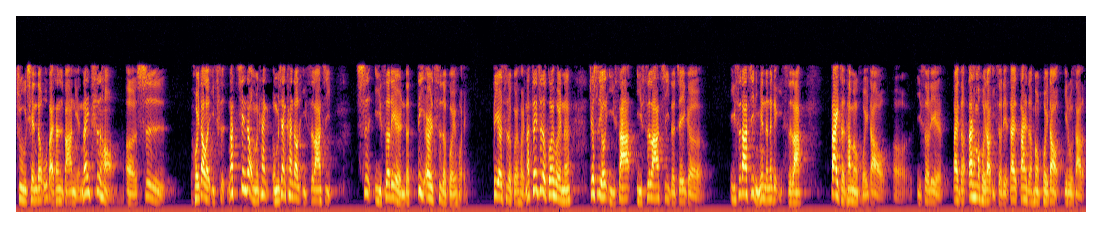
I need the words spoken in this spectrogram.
主前的五百三十八年，那一次哈、哦，呃是回到了一次。那现在我们看，我们现在看到的以斯拉记是以色列人的第二次的归回，第二次的归回。那这次的归回呢，就是由以撒以斯拉记的这个以斯拉记里面的那个以斯拉。带着他们回到呃以色列，带着带他们回到以色列，带带着他们回到耶路撒冷。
